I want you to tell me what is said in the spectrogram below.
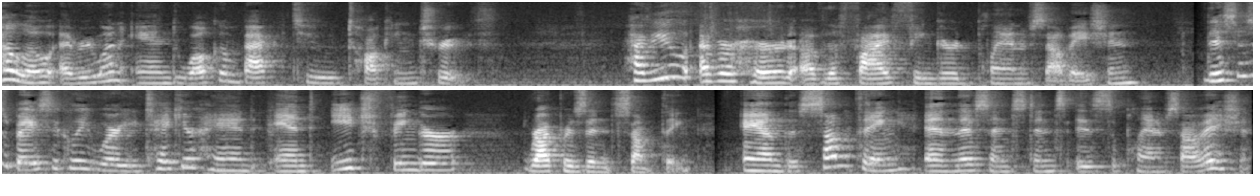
Hello, everyone, and welcome back to Talking Truth. Have you ever heard of the five fingered plan of salvation? This is basically where you take your hand and each finger represents something. And the something in this instance is the plan of salvation.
